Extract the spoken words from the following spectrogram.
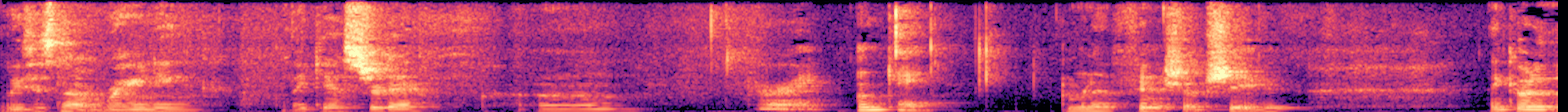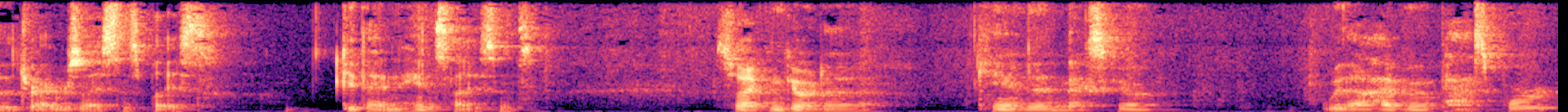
At least it's not raining like yesterday. Um, alright, okay. I'm gonna finish up shaving. Then go to the driver's license place. Get that enhanced license. So I can go to Canada and Mexico without having a passport.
